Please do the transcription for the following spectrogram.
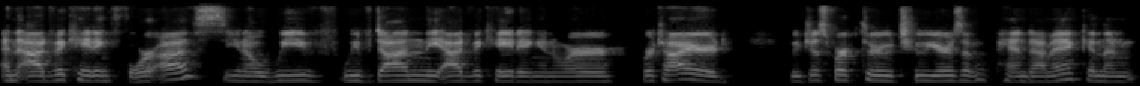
and advocating for us, you know, we've we've done the advocating and we're we're tired. We've just worked through 2 years of a pandemic and then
